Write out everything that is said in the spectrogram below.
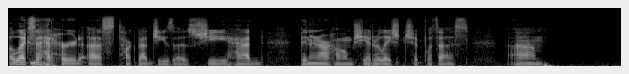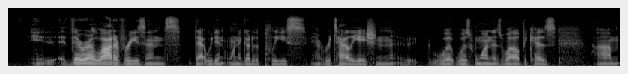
Alexa had heard us talk about Jesus. She had been in our home. She had a relationship with us. Um, there were a lot of reasons that we didn't want to go to the police. You know, retaliation was one as well because um,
